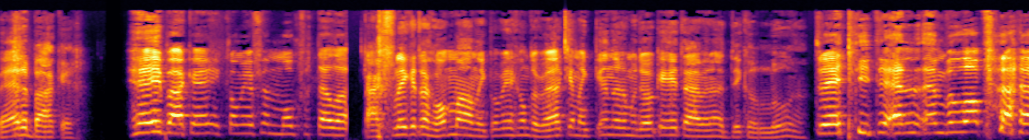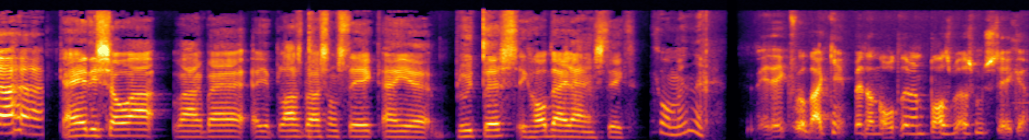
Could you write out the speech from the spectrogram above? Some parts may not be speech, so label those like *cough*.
Bij de bakker. Hey bakker, ik kom je even een mop vertellen. Ach, flikker toch op man. Ik probeer gewoon te werken mijn kinderen moeten ook eten hebben. hè, dikke lullen. Twee tieten en een envelop. *laughs* Ken je die SOA waarbij je plasbuis ontsteekt en je bloedpist? Ik hoop dat je daarin steekt. Gewoon minder. Weet ik veel dat ik geen pit aan in mijn plasbuis moet steken.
